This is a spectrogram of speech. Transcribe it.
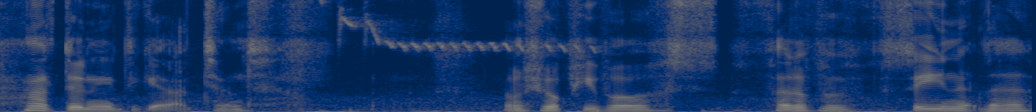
I do need to get that tent. I'm sure people are fed up of seeing it there.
